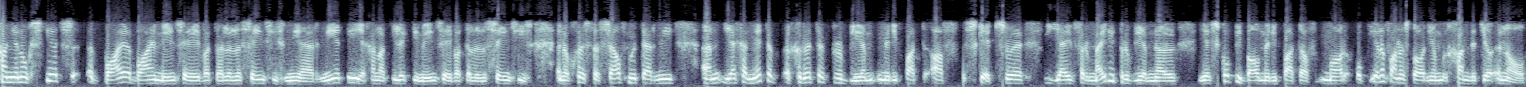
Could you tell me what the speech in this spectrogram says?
gaan jy nog steeds baie baie mense hê wat hulle lisensies nie hernie het nie. Jy gaan natuurlik die mense hê wat hulle lisensies in Augustus self moet hernie. En jy gaan net 'n groter probleem met die pad af skep. So jy vermy die probleem nou, jy skop die bal met die pad af, maar op een of ander stadium gaan dit jou inhaal.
